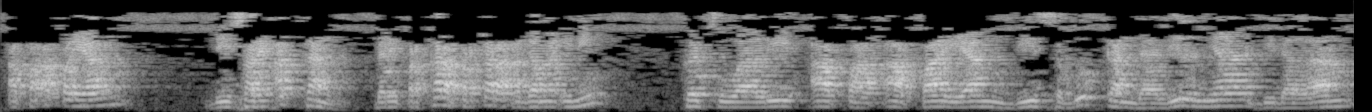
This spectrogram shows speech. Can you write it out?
apa-apa yang disyariatkan dari perkara-perkara agama ini kecuali apa-apa yang disebutkan dalilnya di dalam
